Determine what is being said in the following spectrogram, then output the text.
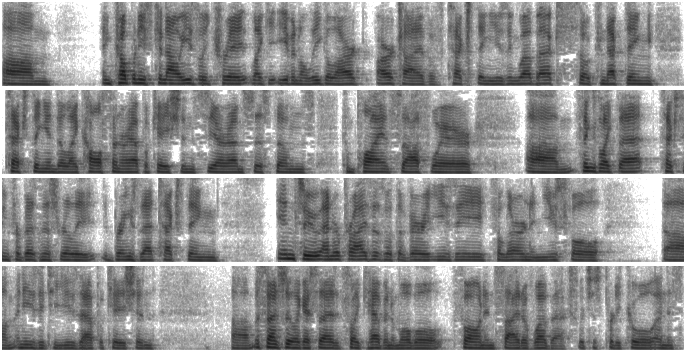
Um, and companies can now easily create like even a legal ar- archive of texting using WebEx. So connecting texting into like call center applications, CRM systems, compliance software, um, things like that. Texting for business really brings that texting into enterprises with a very easy to learn and useful um, and easy to use application. Um, essentially, like I said, it's like having a mobile phone inside of WebEx, which is pretty cool. And it's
